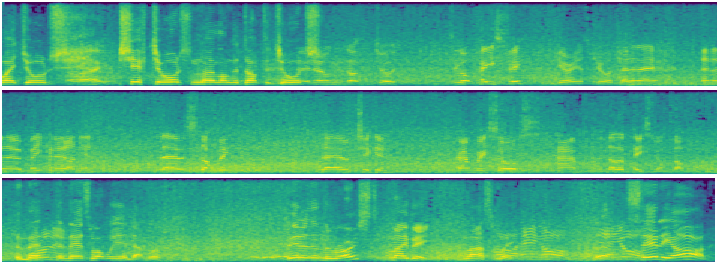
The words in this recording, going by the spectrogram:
away George, right. Chef George, no longer Dr. George. No longer Dr. George. So we've got pastry, Curious, George. then there. layer, then a bacon and onion, layer of stuffing, layer of chicken, cranberry sauce, ham, and another pastry on top. And that and that's what we end up with. Better than the roast? Maybe. Last Oh, week. hang on. Hang on. Steady on.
